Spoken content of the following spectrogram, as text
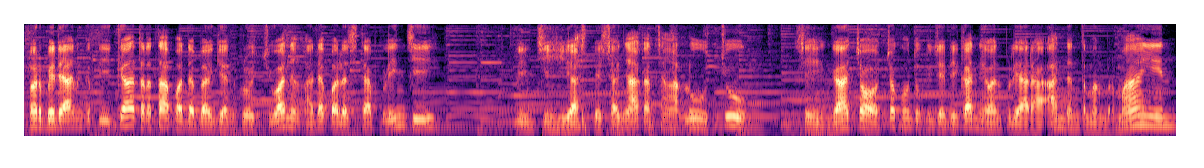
Perbedaan ketiga terletak pada bagian kelucuan yang ada pada setiap kelinci. Kelinci hias biasanya akan sangat lucu, sehingga cocok untuk dijadikan hewan peliharaan dan teman bermain.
